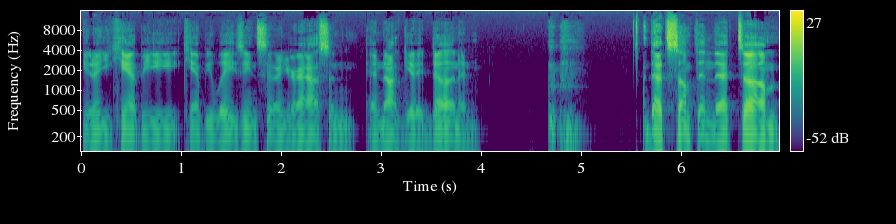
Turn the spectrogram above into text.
You know you can't be can't be lazy and sit on your ass and and not get it done. And that's something that um,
